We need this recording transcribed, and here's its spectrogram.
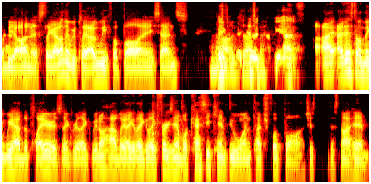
I'll be honest. Like I don't think we play ugly football in any sense. No, it's the players exactly. that we have. I, I just don't think we have the players. Like we like we don't have like like like for example, Kessie can't do one touch football. It's just that's not him.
